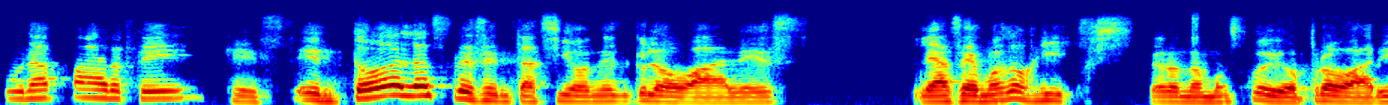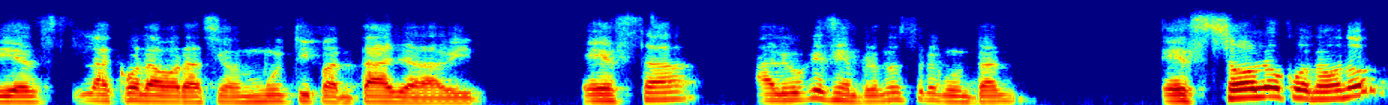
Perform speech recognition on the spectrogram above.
una parte que en todas las presentaciones globales le hacemos ojitos, pero no hemos podido probar y es la colaboración multipantalla, David. Esta, algo que siempre nos preguntan, ¿es solo con Honor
